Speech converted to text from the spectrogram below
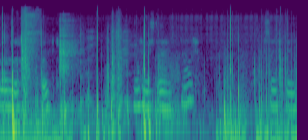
Okay, what if we do in the center? No, he's there. No. Same thing.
